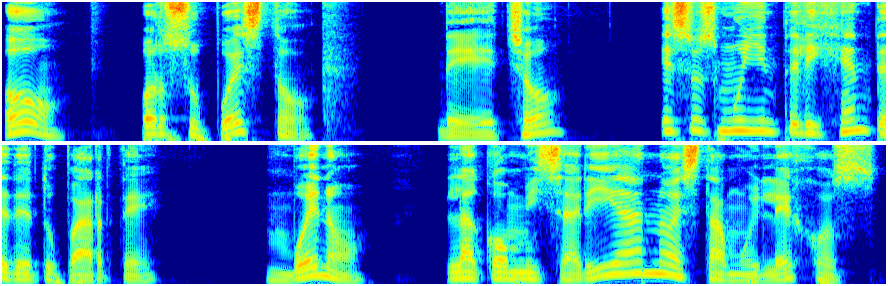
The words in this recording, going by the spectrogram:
Oh, por supuesto. De hecho, eso es muy inteligente de tu parte. Bueno, la comisaría no está muy lejos.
